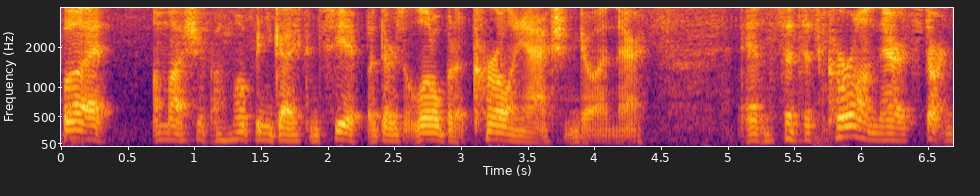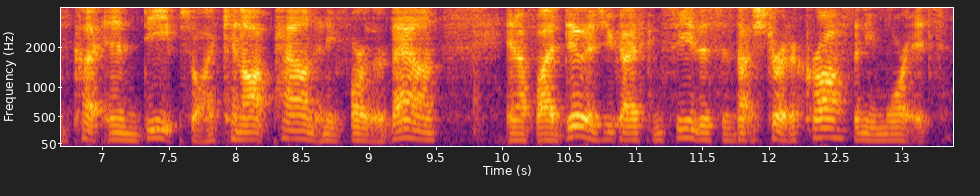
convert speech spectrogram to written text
But I'm not sure if I'm hoping you guys can see it, but there's a little bit of curling action going there. And since it's curling there, it's starting to cut in deep, so I cannot pound any farther down. And if I do, as you guys can see, this is not straight across anymore. It's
